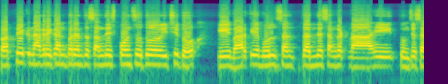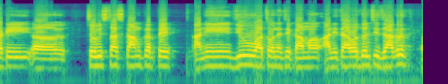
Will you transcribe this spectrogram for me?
प्रत्येक नागरिकांपर्यंत संदेश पोहोचवतो इच्छितो की भारतीय भूल तज्ज्ञ तज्ञ संघटना ही तुमच्यासाठी चोवीस तास काम करते आणि जीव वाचवण्याचे काम आणि त्याबद्दलची जागृत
